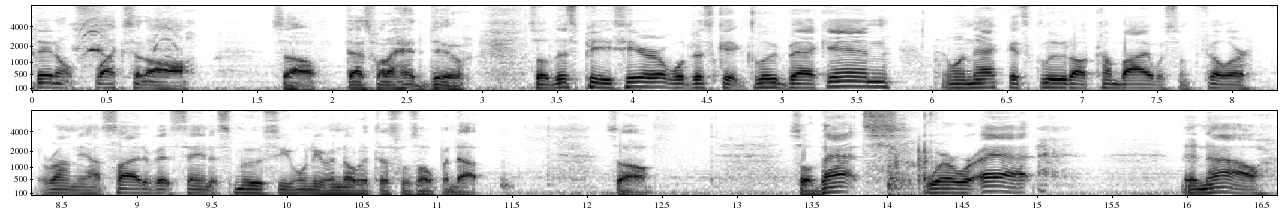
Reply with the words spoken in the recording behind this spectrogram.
they don't flex at all. So that's what I had to do. So this piece here will just get glued back in and when that gets glued I'll come by with some filler around the outside of it saying it's smooth so you won't even know that this was opened up. So so that's where we're at. And now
